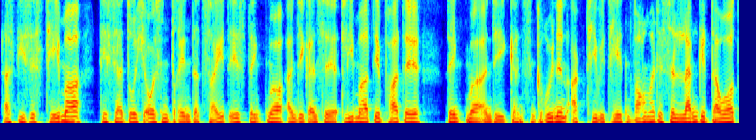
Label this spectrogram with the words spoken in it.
dass dieses Thema, das ja durchaus ein Trend der Zeit ist, denkt man an die ganze Klimadebatte, denkt man an die ganzen grünen Aktivitäten. Warum hat es so lange gedauert,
